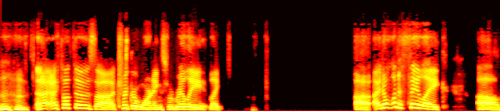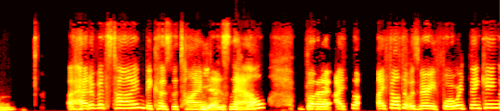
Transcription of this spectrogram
Mm-hmm. And I, I, thought those uh, trigger warnings were really like, uh, I don't want to say like um, ahead of its time because the time is now, but I thought I felt it was very forward thinking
